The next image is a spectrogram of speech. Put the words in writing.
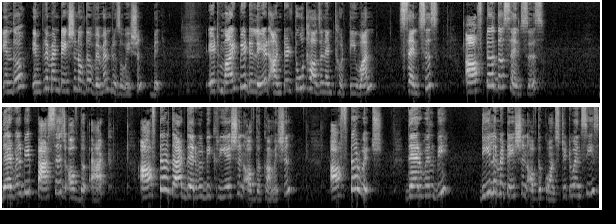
in the implementation of the women reservation bill. It might be delayed until 2031 census. After the census, there will be passage of the act. After that, there will be creation of the commission. After which, there will be delimitation of the constituencies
